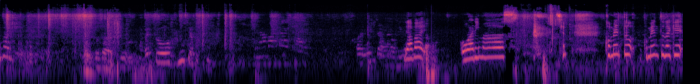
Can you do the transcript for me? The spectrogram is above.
い。やばい。やばい。終わります。ちょコメント、コメントだけ、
